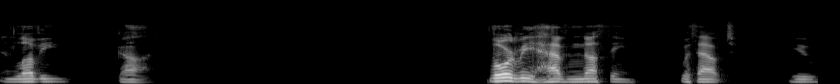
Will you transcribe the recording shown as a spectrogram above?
and loving God. Lord, we have nothing without you.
